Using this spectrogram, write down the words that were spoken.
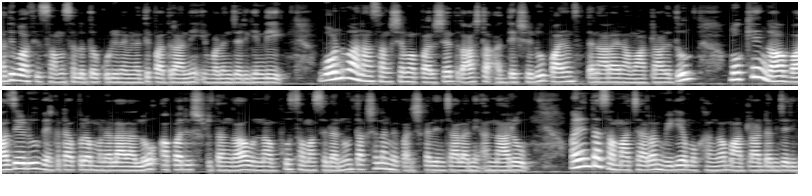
ఆదివాసీ సమస్యలతో కూడిన వినతి పత్రాన్ని ఇవ్వడం జరిగింది. గోండ్వాన సంక్షేమ పరిషత్ రాష్ట్ర అధ్యక్షులు పాయం సత్యనారాయణ మాట్లాడుతూ ముఖ్యంగా వాజేడు వెంకటాపురం మండలాలలో అపరిష్కృతంగా ఉన్న భూ సమస్యలను తక్షణమే పరిష్కరించాలని అన్నారు. మరింత సమాచారం మీడియా ముఖంగా మాట్లాడడం జరిగింది.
